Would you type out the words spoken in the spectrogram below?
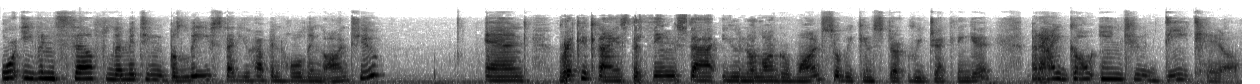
or even self-limiting beliefs that you have been holding on to, and recognize the things that you no longer want so we can start rejecting it. But I go into detail,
